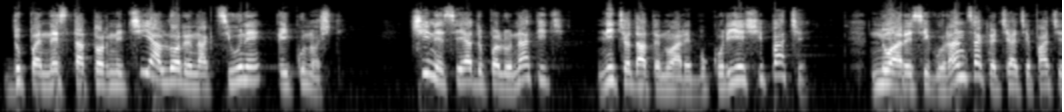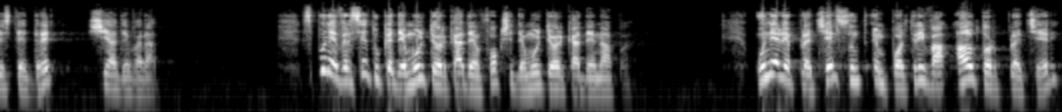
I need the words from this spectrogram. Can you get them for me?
După nestatornicia lor în acțiune îi cunoști. Cine se ia după lunatici, niciodată nu are bucurie și pace. Nu are siguranța că ceea ce face este drept și adevărat. Spune versetul că de multe ori cade în foc și de multe ori cade în apă. Unele plăceri sunt împotriva altor plăceri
